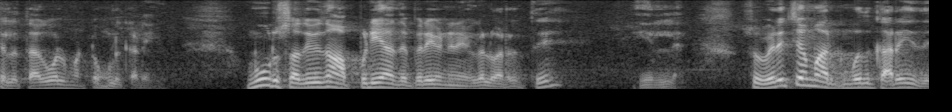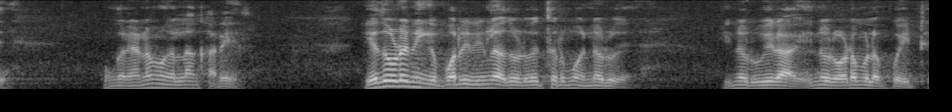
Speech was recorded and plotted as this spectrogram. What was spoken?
சில தகவல் மட்டும் உங்களுக்கு கிடைக்குது. நூறு சதவீதம் அப்படியே அந்த பிரிவு நினைவுகள் வர்றது இல்லை. ஸோ வெளிச்சமாக இருக்கும்போது கரையுது. உங்கள் நினைவுகள்லாம் கரையுது. எதோடு நீங்கள் பிறகுறீங்களோ அதோடவே திரும்ப இன்னொரு இன்னொரு உயிராக இன்னொரு உடம்புல போயிட்டு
